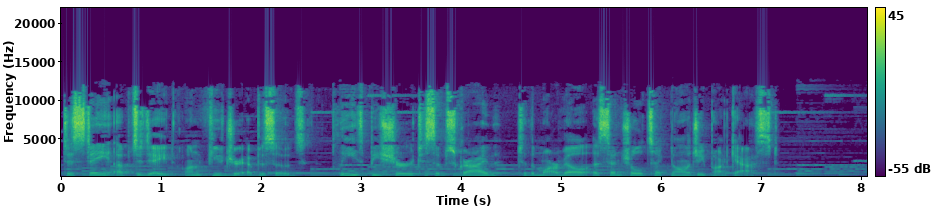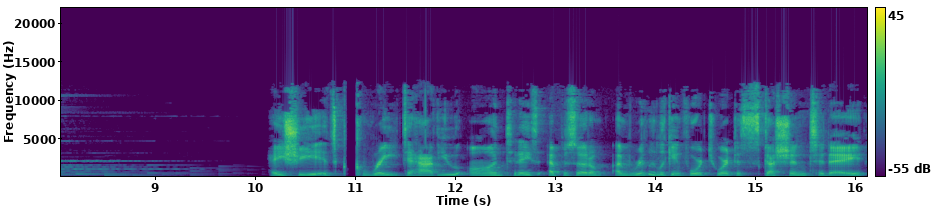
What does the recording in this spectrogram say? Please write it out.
To stay up to date on future episodes, please be sure to subscribe to the Marvell Essential Technology Podcast. Hey, Xi, it's great to have you on today's episode. I'm, I'm really looking forward to our discussion today.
